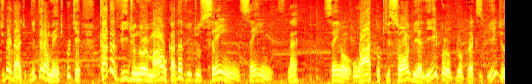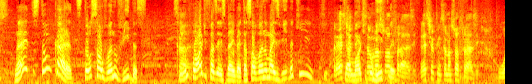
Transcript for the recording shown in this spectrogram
De verdade, literalmente, porque cada vídeo normal, cada vídeo sem, sem, né, sem o, o ato que sobe ali pro, pro, pro Xvideos, né, eles estão, cara, estão salvando vidas. Você Cara. não pode fazer isso daí, velho. Tá salvando mais vida que, que, Preste que a morte atenção do na Hitler. sua frase. Preste atenção na sua frase. O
